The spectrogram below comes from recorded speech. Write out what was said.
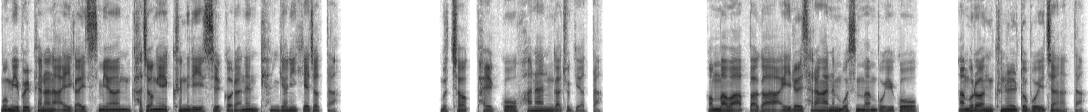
몸이 불편한 아이가 있으면 가정에 그늘이 있을 거라는 편견이 깨졌다. 무척 밝고 환한 가족이었다. 엄마와 아빠가 아이를 사랑하는 모습만 보이고 아무런 그늘도 보이지 않았다.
